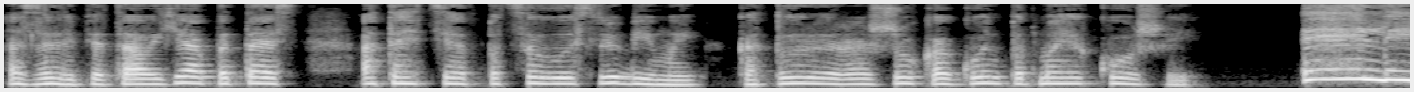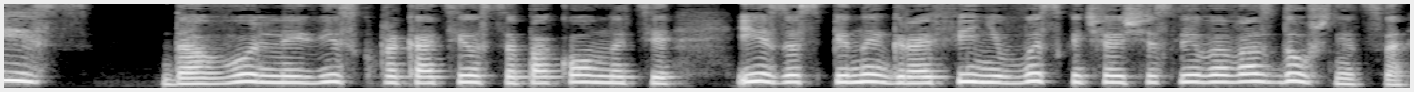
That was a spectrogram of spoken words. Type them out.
Залепетал я, пытаясь отойти от поцелуя с любимой, который разжег огонь под моей кожей. «Элис!» Довольный виск прокатился по комнате, и из-за спины графини выскочила счастливая воздушница,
